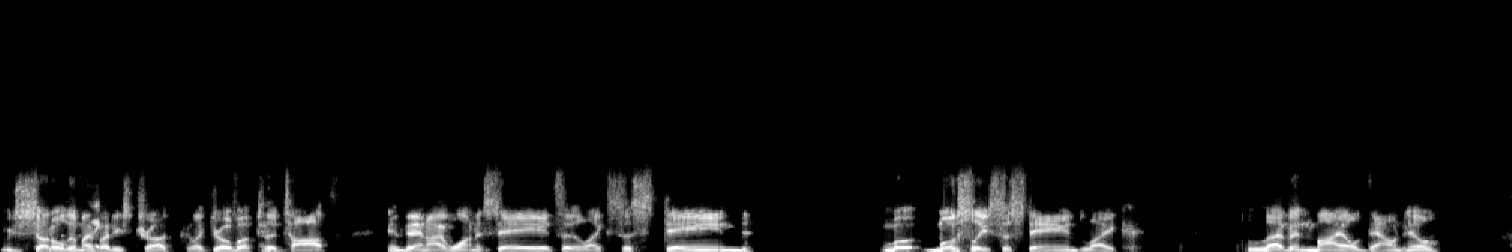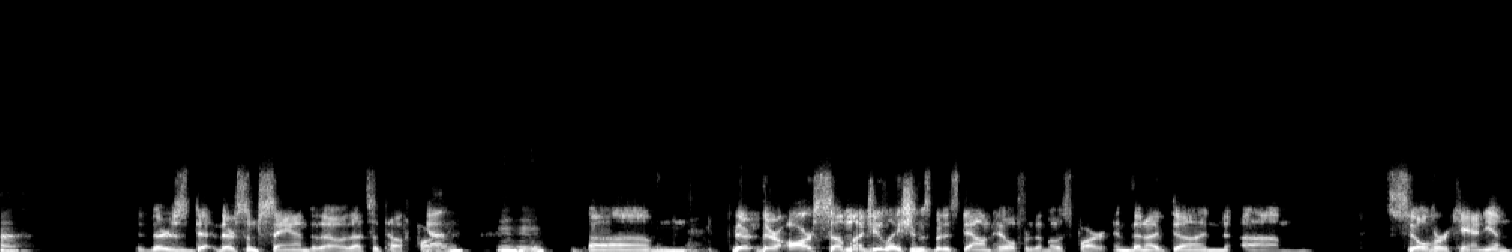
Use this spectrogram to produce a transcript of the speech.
We just shuttled in my like- buddy's truck. Like drove up to the top, and then I want to say it's a like sustained, mo- mostly sustained, like 11 mile downhill. Huh. There's de- there's some sand though. That's a tough part. Yeah. Mm-hmm. Um, there there are some undulations, but it's downhill for the most part. And then I've done um, Silver Canyon.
